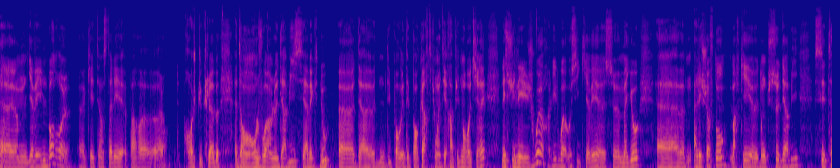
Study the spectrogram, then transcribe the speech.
Euh, Il y avait une banderole euh, qui a été installée par alors, des proches du club. Dans, on le voit, hein, le derby, c'est avec nous. Euh, des, des pan- des pancartes qui ont été rapidement retirées. Les, joueurs lillois aussi qui avaient euh, ce maillot euh, à l'échauffement, marqué donc ce derby, c'est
